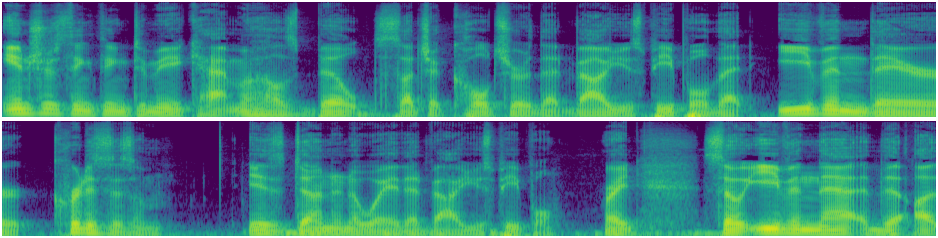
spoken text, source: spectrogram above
interesting thing to me, Catmull has built such a culture that values people that even their criticism is done in a way that values people, right? So even that, the uh,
